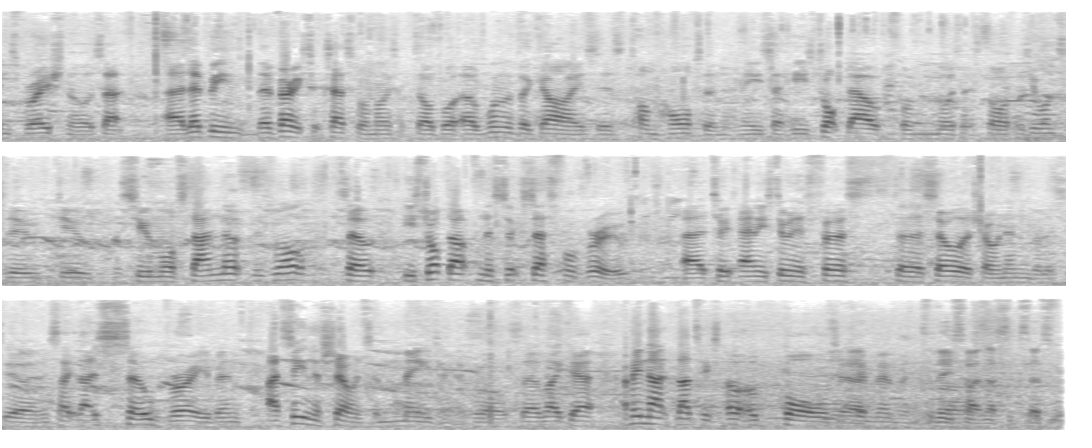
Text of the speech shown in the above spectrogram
inspirational is that uh, they've been they're very successful in Noise Next Door, but uh, one of the guys is Tom Houghton, and he's uh, he's dropped out from Noise Next Door because he wants to do do pursue more stand up as well. So he's dropped out from the successful group, uh, to, and he's doing his first uh, solo show in Edinburgh this year. And it's like that is so brave, and I've seen the show, and it's amazing as well. So like uh, I think that that takes a, a balls Yeah. of commitment To do something that's successful.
